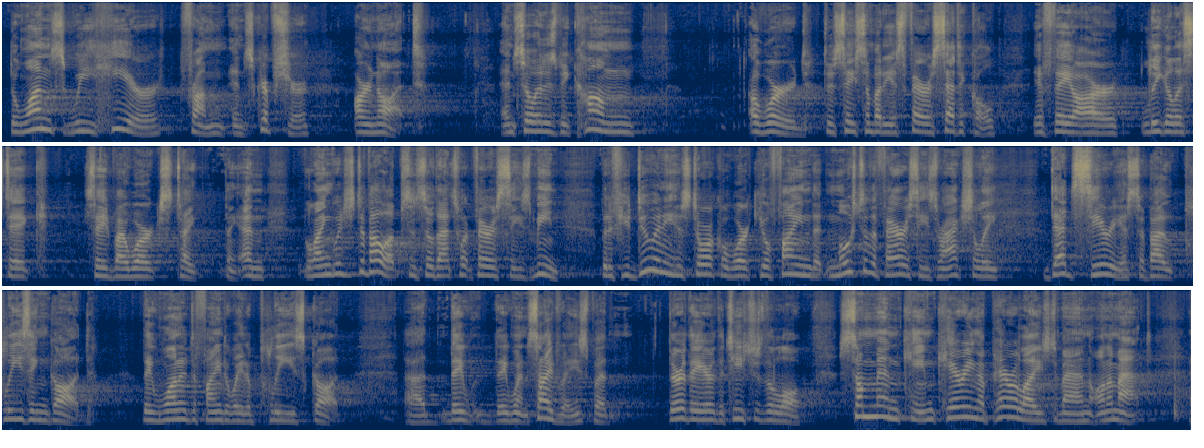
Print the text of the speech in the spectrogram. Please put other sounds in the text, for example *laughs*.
The ones we hear from in Scripture are not. And so it has become a word to say somebody is Pharisaical if they are legalistic, saved by works type thing. And language develops, and so that's what Pharisees mean. But if you do any historical work, you'll find that most of the Pharisees are actually dead serious about pleasing God. They wanted to find a way to please God. Uh, they, they went sideways, but they're there, the teachers of the law. Some men came carrying a paralyzed man on a mat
